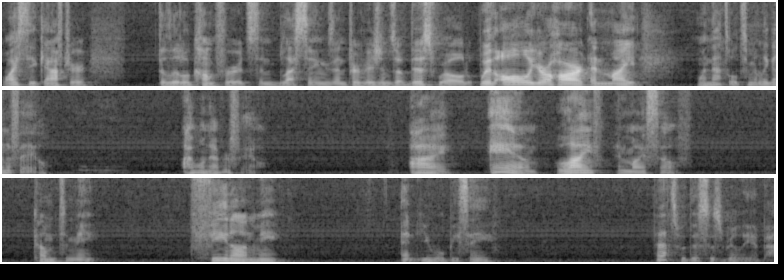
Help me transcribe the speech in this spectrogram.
Why seek after the little comforts and blessings and provisions of this world with all your heart and might when that's ultimately going to fail? I will never fail. I am life in myself. Come to me. Feed on me and you will be saved. That's what this is really about.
